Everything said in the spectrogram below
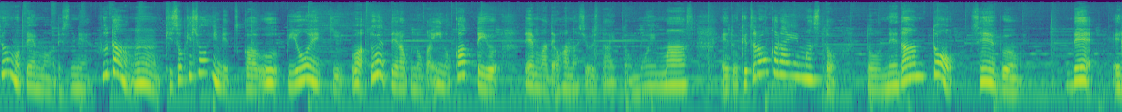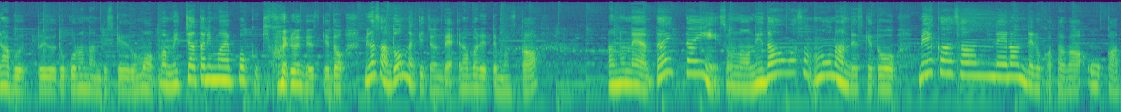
今日のテーマはですね普段基礎化粧品で使う美容液はどうやって選ぶのがいいのかっていうテーマでお話をしたいと思います。えーと結論から言いますとと値段と成分で選ぶというところなんですけれども、まあ、めっちゃ当たり前っぽく聞こえるんですけど皆さんどんな基準で選ばれてますか？あのねだいたいその値段はそうなんですけどメーカーさんで選んでる方が多かっ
